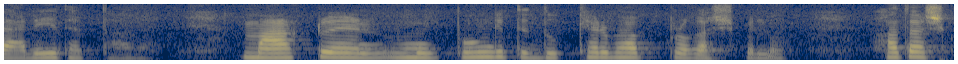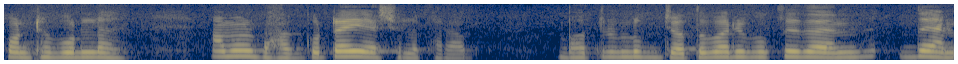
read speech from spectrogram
দাঁড়িয়ে থাকতে হবে। মার্ক টোয়েন মুখভঙ্গিতে দুঃখের ভাব প্রকাশ পেল। হতাশ কণ্ঠে বললেন, আমার ভাগ্যটাই আসলে খারাপ। ভদ্রলোক যতবারই বক্তৃতা দেন দেন,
